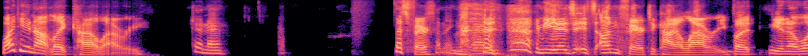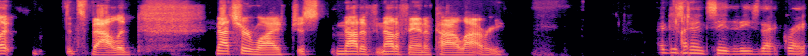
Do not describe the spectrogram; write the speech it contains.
Why do you not like Kyle Lowry? Don't know. That's fair. Something I mean, it's it's unfair to Kyle Lowry, but you know what? It's valid. Not sure why. Just not a not a fan of Kyle Lowry. I just I, don't see that he's that great.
